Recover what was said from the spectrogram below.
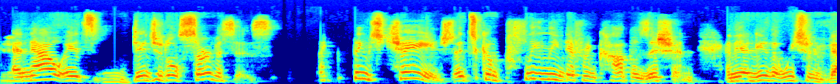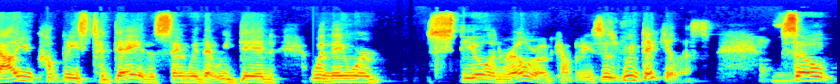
Yeah. and now it's digital services. Like things changed. It's a completely different composition. And the idea that we should value companies today the same way that we did when they were steel and railroad companies is ridiculous. Yeah. so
